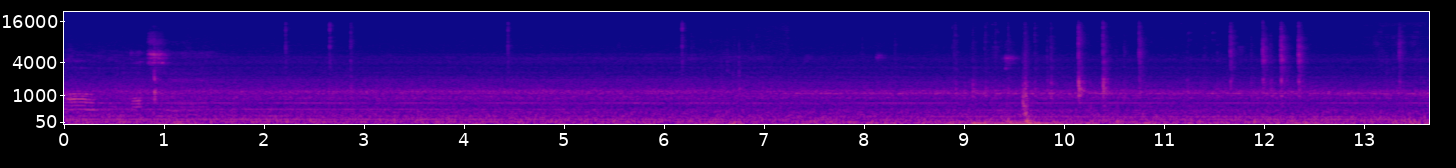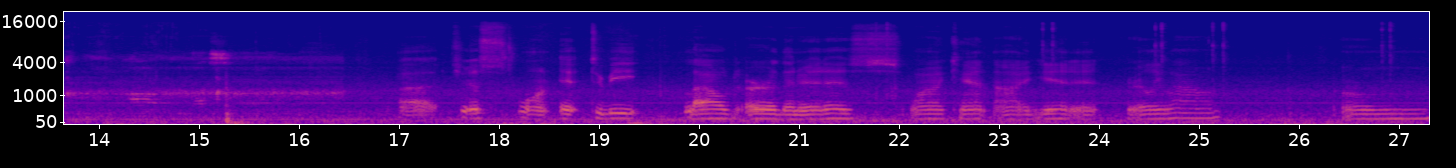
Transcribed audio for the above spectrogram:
Um, let's see. I just want it to be louder than it is. Why can't I get it really loud? Um.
